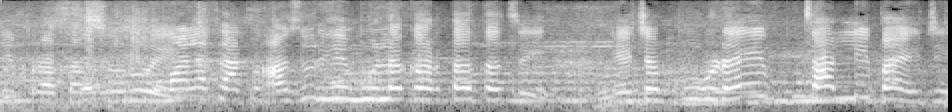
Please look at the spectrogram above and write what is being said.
ही प्रथा सुरू आहे. अजून हे मुलं करतातच आहे याच्यापुढे चालली पाहिजे.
